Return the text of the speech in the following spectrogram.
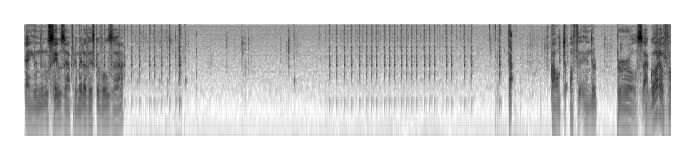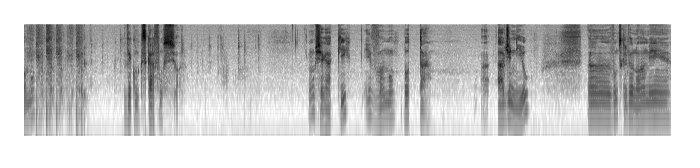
Ainda não sei usar, primeira vez que eu vou usar. Of Ender Pearls. Agora vamos ver como que esse cara funciona. Vamos chegar aqui e vamos botar add new. Uh, vamos escrever o nome.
